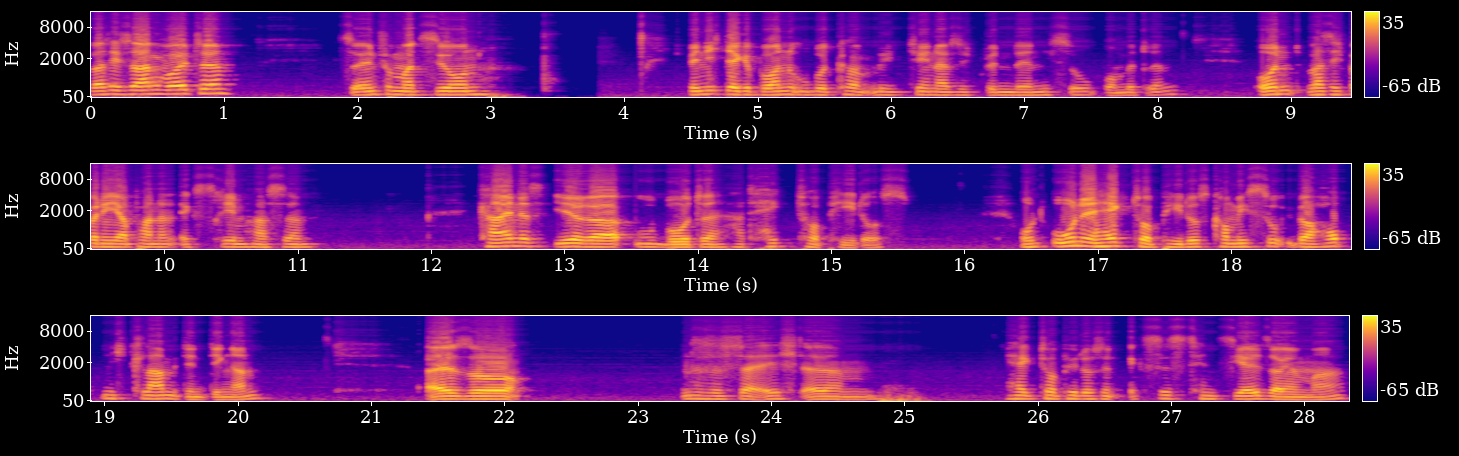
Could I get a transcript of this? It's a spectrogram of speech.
Was ich sagen wollte, zur Information, ich bin nicht der geborene U-Boot-Kapitän, also ich bin da nicht so Bombe drin. Und was ich bei den Japanern extrem hasse, keines ihrer U-Boote hat Hecktorpedos. Und ohne Hecktorpedos komme ich so überhaupt nicht klar mit den Dingern. Also, das ist ja echt, ähm, Hecktorpedos sind existenziell, sagen wir mal.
